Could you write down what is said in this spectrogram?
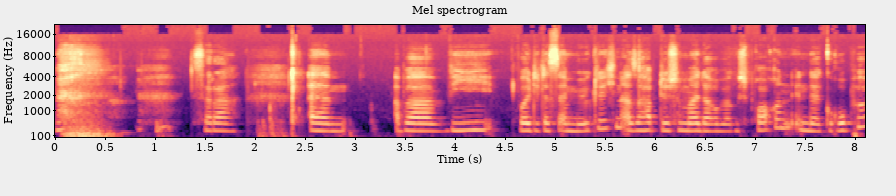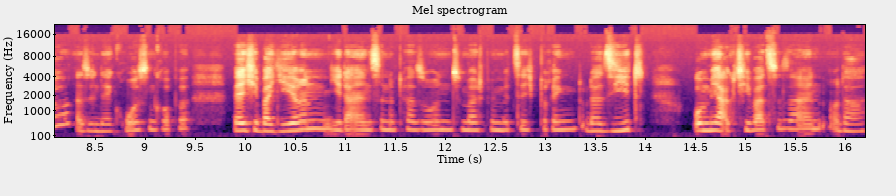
Sarah. Ähm, aber wie wollt ihr das ermöglichen? Also habt ihr schon mal darüber gesprochen in der Gruppe, also in der großen Gruppe, welche Barrieren jede einzelne Person zum Beispiel mit sich bringt oder sieht, um hier aktiver zu sein? Oder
